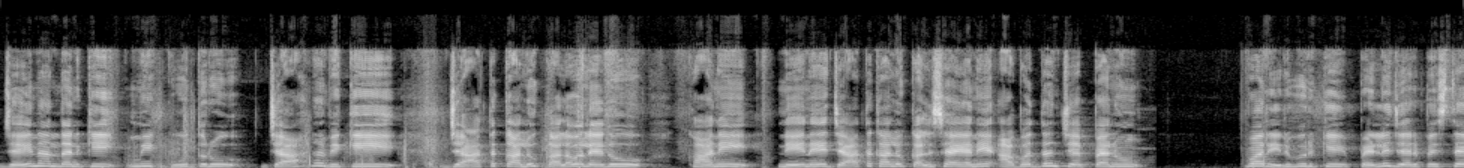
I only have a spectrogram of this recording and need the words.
జయనందన్కి మీ కూతురు జాహ్నవికి జాతకాలు కలవలేదు. కానీ నేనే జాతకాలు కలిశాయని అబద్ధం చెప్పాను. వారిరువురికి పెళ్ళి జరిపిస్తే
